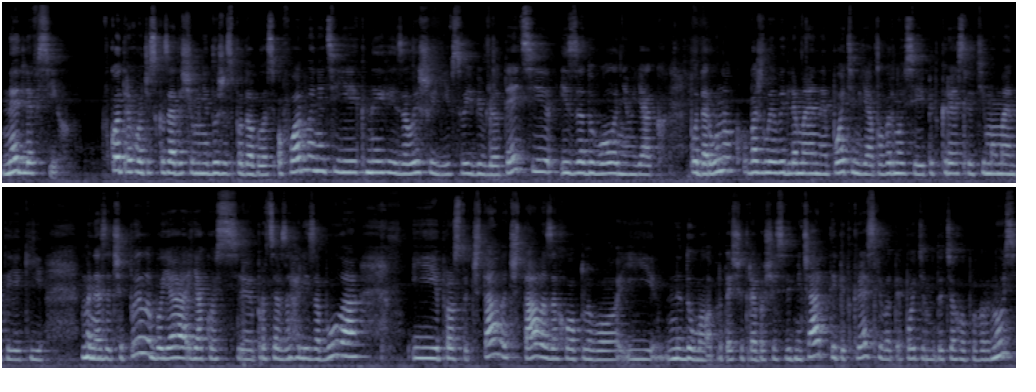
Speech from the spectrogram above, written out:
не для всіх. Вкотре хочу сказати, що мені дуже сподобалось оформлення цієї книги. Залишу її в своїй бібліотеці із задоволенням як подарунок важливий для мене. Потім я повернуся і підкреслю ті моменти, які мене зачепили, бо я якось е, про це взагалі забула. І просто читала, читала захопливо і не думала про те, що треба щось відмічати, підкреслювати. Потім до цього повернусь.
